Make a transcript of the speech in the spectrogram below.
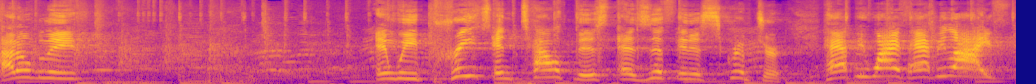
I don't believe. And we preach and tout this as if it is scripture. Happy wife, happy life.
